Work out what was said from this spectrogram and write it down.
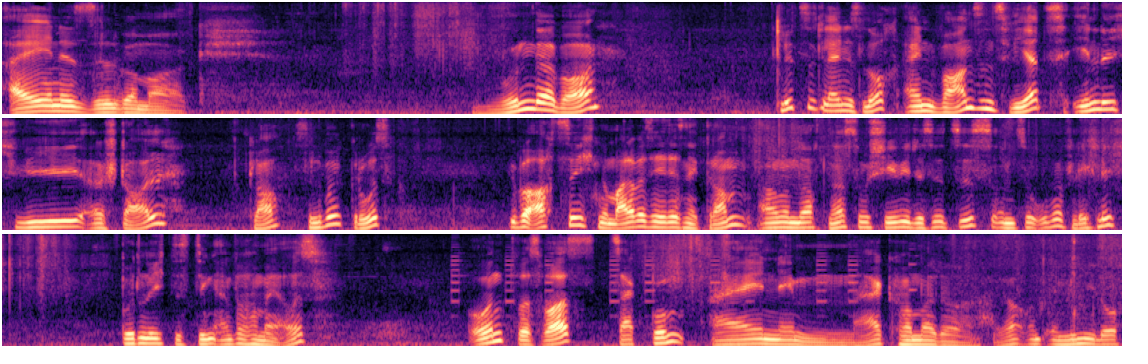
Eine Silbermark. Wunderbar. Klitzekleines Loch, ein Wahnsinnswert, ähnlich wie Stahl. Klar, Silber, groß. Über 80, normalerweise hätte ich das nicht Gramm, aber man dachte, na, so schön wie das jetzt ist und so oberflächlich, buddel ich das Ding einfach einmal aus. Und was war's? Zack, bumm, eine Mark haben wir da. Ja, und ein Mini-Loch.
